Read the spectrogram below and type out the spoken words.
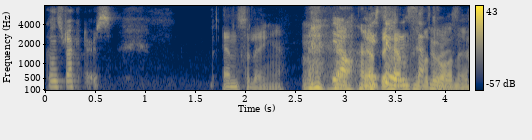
constructors. Än så länge. Ja, det har inte hänt ett tag nu.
